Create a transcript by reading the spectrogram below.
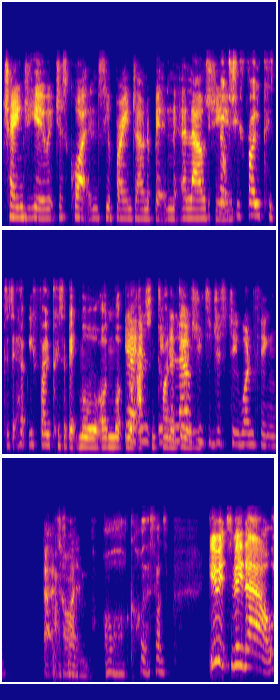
change you it just quietens your brain down a bit and it allows it you helps you focus. Does it help you focus a bit more on what you're yeah actually it, trying it to allows you to just do one thing at a time. Oh God, that sounds. Give it to me now.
